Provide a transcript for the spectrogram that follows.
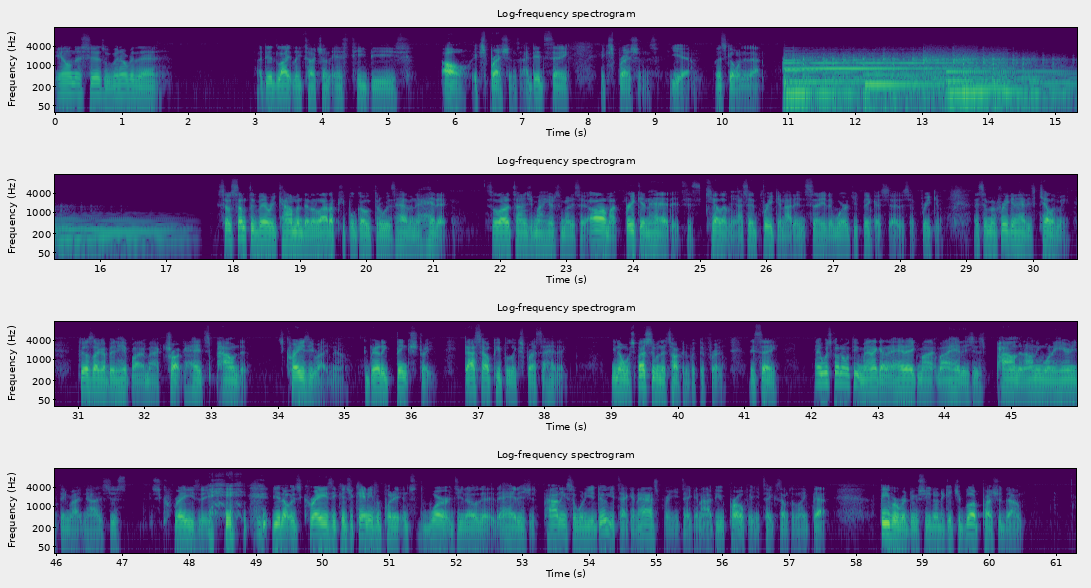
Illnesses, we went over that. I did lightly touch on STDs. Oh, expressions. I did say expressions. Yeah, let's go into that. So something very common that a lot of people go through is having a headache. So a lot of times you might hear somebody say, "Oh, my freaking head, it's just killing me." I said freaking. I didn't say the word you think I said. I said freaking. I said my freaking head is killing me. Feels like I've been hit by a Mack truck. Head's pounding. It's crazy right now Can barely think straight. That's how people express a headache. You know, especially when they're talking with their friends. They say, Hey, what's going on with you, man? I got a headache. My my head is just pounding. I don't even want to hear anything right now. It's just it's crazy. you know, it's crazy because you can't even put it into the words. You know, the, the head is just pounding. So what do you do? You take an aspirin, you take an ibuprofen, you take something like that. Fever reducer, you know, to get your blood pressure down.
